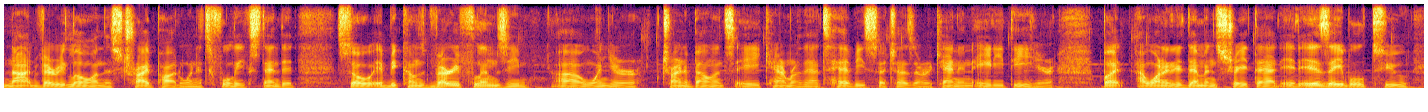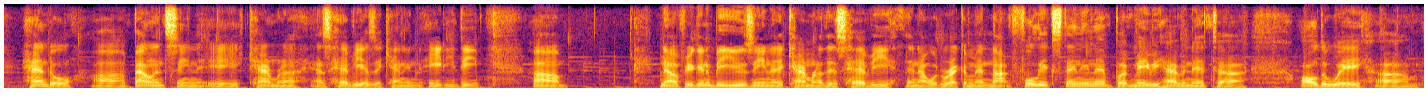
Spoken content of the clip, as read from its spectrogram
not very low on this tripod when it's fully extended. So it becomes very flimsy uh, when you're trying to balance a camera that's heavy, such as our Canon 80D here. But I wanted to demonstrate that it is able to handle uh, balancing a camera as heavy as a Canon 80D. Um, now, if you're gonna be using a camera this heavy, then I would recommend not fully extending it, but maybe having it uh, all the way um,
